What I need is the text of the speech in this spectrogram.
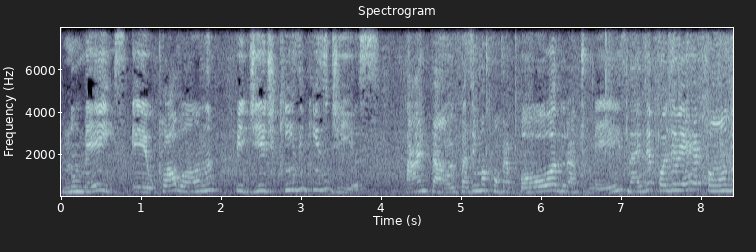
no mês, eu, Clauana, pedia de 15 em 15 dias, tá? Então, eu fazia uma compra boa durante o mês, né? E depois eu ia repondo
